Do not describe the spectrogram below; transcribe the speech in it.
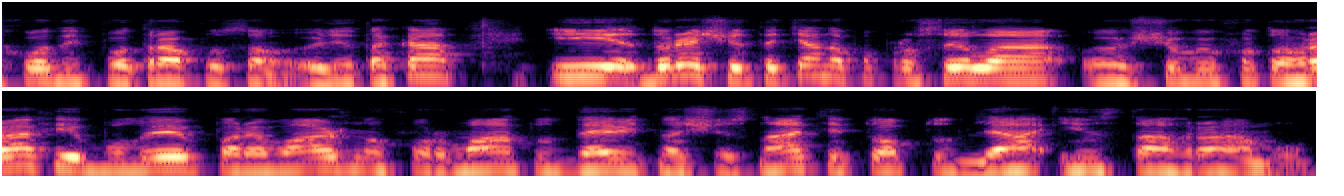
ходить по трапу літака. І, до речі, Тетяна попросила, е, щоб фотографії були переважно формату 9 на 16, тобто для інстаграму.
